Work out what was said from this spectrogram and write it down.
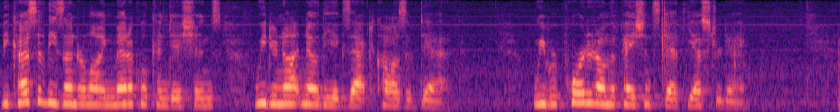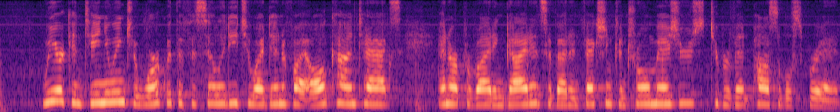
Because of these underlying medical conditions, we do not know the exact cause of death. We reported on the patient's death yesterday. We are continuing to work with the facility to identify all contacts and are providing guidance about infection control measures to prevent possible spread.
